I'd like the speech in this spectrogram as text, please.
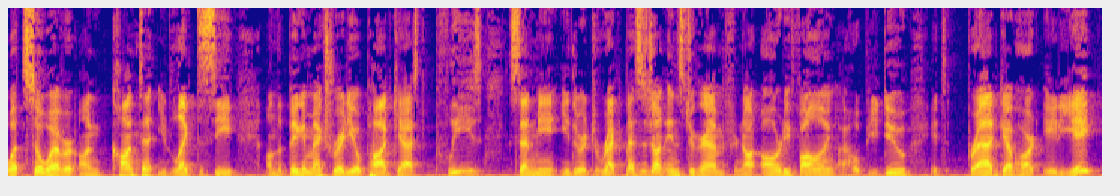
whatsoever on content you'd like to see on the Big MX Radio podcast, please send me either a direct message on Instagram if you're not already following. I hope you do. It's Brad Gebhart88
